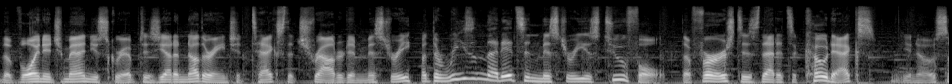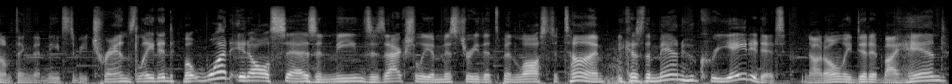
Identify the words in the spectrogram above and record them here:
The Voynich manuscript is yet another ancient text that's shrouded in mystery, but the reason that it's in mystery is twofold. The first is that it's a codex, you know, something that needs to be translated, but what it all says and means is actually a mystery that's been lost to time because the man who created it not only did it by hand,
